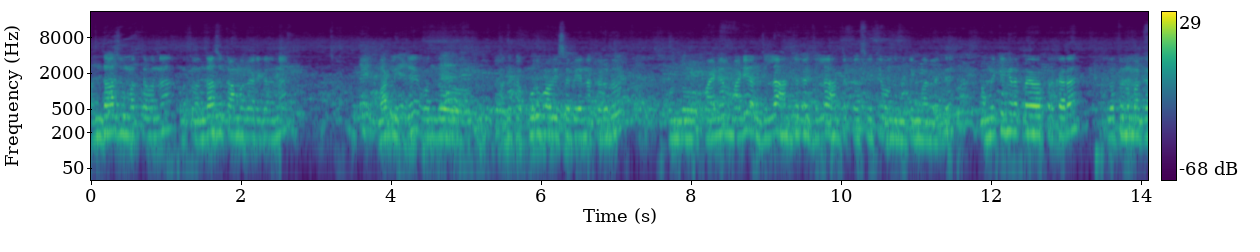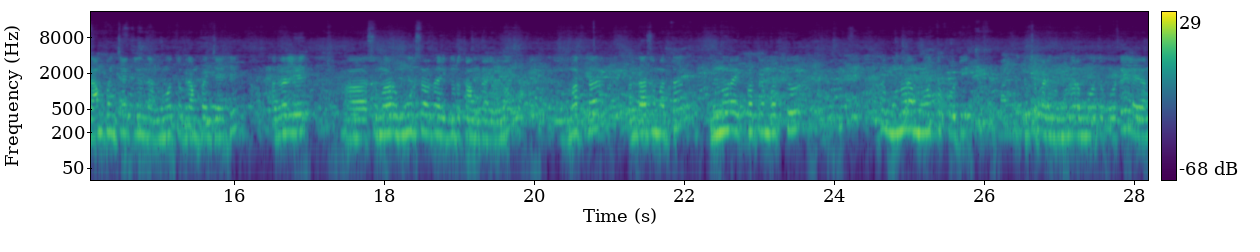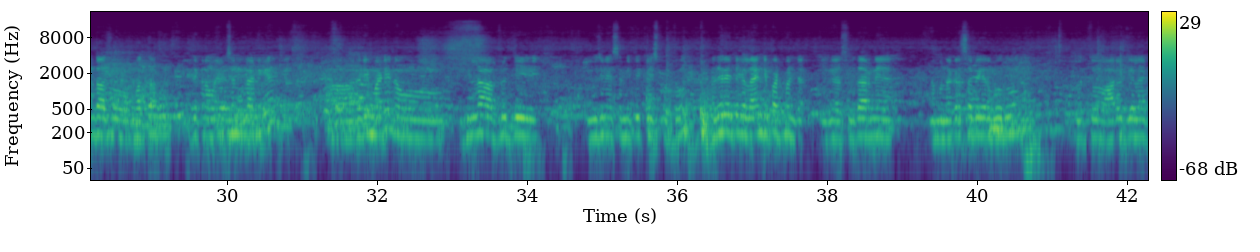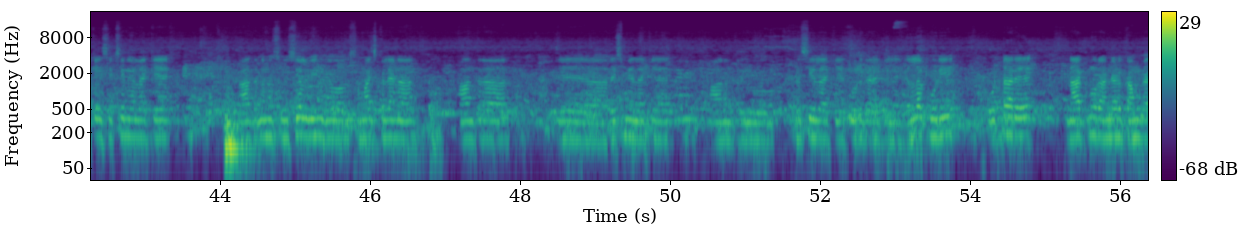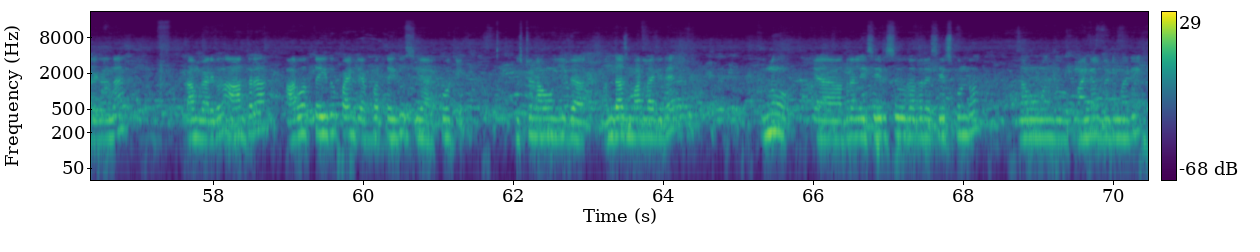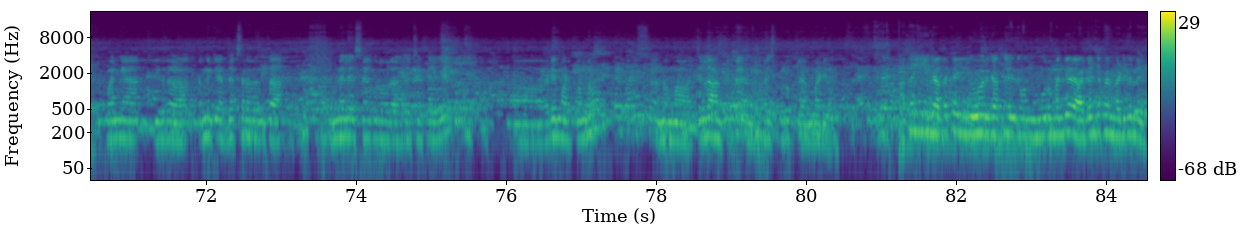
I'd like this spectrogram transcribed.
ಅಂದಾಜು ಮೊತ್ತವನ್ನು ಮತ್ತು ಅಂದಾಜು ಕಾಮಗಾರಿಗಳನ್ನು ಮಾಡಲಿಕ್ಕೆ ಒಂದು ಅದಕ್ಕೆ ಪೂರ್ವಭಾವಿ ಸಭೆಯನ್ನು ಕರೆದು ಒಂದು ಫೈನಲ್ ಮಾಡಿ, ಅದು ಜಿಲ್ಲಾ ಹಂತದ ಜಿಲ್ಲಾ ಹಂತ ಕಳಿಸಲಿಕ್ಕೆ ಒಂದು ಮೀಟಿಂಗ್ ಮಾಡಲಾಗಿದೆ ಆ ಮೀಟಿಂಗಿನ ಪ್ರ, ಪ್ರಕಾರ ಇವತ್ತು ನಮ್ಮ ಗ್ರಾಮ ಪಂಚಾಯತಿಯಿಂದ ಮೂವತ್ತು ಗ್ರಾಮ ಪಂಚಾಯತಿ ಅದರಲ್ಲಿ ಸುಮಾರು ಮೂರು ಸಾವಿರದ ಐದುನೂರು ಕಾಮಗಾರಿಗಳು. ಮತ್ತು, ಅಂದಾಜು ಮತ್ತು ಮುನ್ನೂರ ಇಪ್ಪತ್ತೊಂಬತ್ತು ಮುನ್ನೂರ ಮೂವತ್ತು ಕೋಟಿ, ಹೆಚ್ಚು ಕಡಿಮೆ ಮುನ್ನೂರ ಮೂವತ್ತು ಕೋಟಿ ಅಂದಾಜು ಮೊತ್ತ ಇದಕ್ಕೆ ನಾವು ಆ್ಯಕ್ಷನ್ ಪ್ಲ್ಯಾನಿಗೆ ರೆಡಿ ಮಾಡಿ ನಾವು ಜಿಲ್ಲಾ ಅಭಿವೃದ್ಧಿ ಯೋಜನೆ ಸಮಿತಿ ಕಳಿಸ್ಕೊಡ್ತು ಅದೇ ರೀತಿಗೆ ಲೈನ್ ಡಿಪಾರ್ಟ್ಮೆಂಟ್ ಈಗ ಸುಧಾರಣೆ ನಮ್ಮ ನಗರಸಭೆ ಇರ್ಬೋದು ಮತ್ತು ಆರೋಗ್ಯ ಇಲಾಖೆ, ಶಿಕ್ಷಣ ಇಲಾಖೆ ಆನಂತರ ನಮ್ಮ ಸೋಷಿಯಲ್ ವಿಂಗು ಸಮಾಜ ಕಲ್ಯಾಣ ಆನಂತರ ರೇಷ್ಮೆ ಇಲಾಖೆ ಆನಂತರ ಇವು ಕೃಷಿ ಇಲಾಖೆ, ತೋಟಗಾರಿಕೆ ಇಲಾಖೆ ಎಲ್ಲ ಕೂಡಿ ಒಟ್ಟಾರೆ ನಾಲ್ಕುನೂರ ಹನ್ನೆರಡು ಕಾಮಗಾರಿಗಳನ್ನು ಕಾಮಗಾರಿಗಳು ಆನಂತರ ಅರವತ್ತೈದು ಪಾಯಿಂಟ್ ಎಪ್ಪತ್ತೈದು ಸಿ ಆರ್ ಕೋಟಿ ಇಷ್ಟು ನಾವು ಈಗ ಅಂದಾಜು ಮಾಡಲಾಗಿದೆ. ಇನ್ನೂ ಅದರಲ್ಲಿ ಸೇರಿಸುವುದಾದರೆ ಸೇರಿಸ್ಕೊಂಡು ನಾವು ಒಂದು ಫೈನಲ್ ರೆಡಿ ಮಾಡಿ ಮಾನ್ಯ ಇದರ ಕಮಿಟಿ ಅಧ್ಯಕ್ಷರಾದಂಥ ಎಂ ಎಲ್ ಎ ಸಾಹೇಬ್ರವರ ಅಧ್ಯಕ್ಷತೆಯಲ್ಲಿ ರೆಡಿ ಮಾಡಿಕೊಂಡು ನಮ್ಮ ಜಿಲ್ಲಾ ಹಂತಕ್ಕೆ ಕಳಿಸ್ಕೊಳ್ಳೋ ಪ್ಲ್ಯಾನ್ ಮಾಡಿದ್ವಿ. ಅದ ಈಗ ಅದಕ್ಕೆ ಇವರಿಗೆ ಅದನ್ನ ಇದು ಒಂದು ಮೂರು ಮಂದಿ ಐಡೆಂಟಿಫೈ ಮಾಡಿದ್ದೀನಿ.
